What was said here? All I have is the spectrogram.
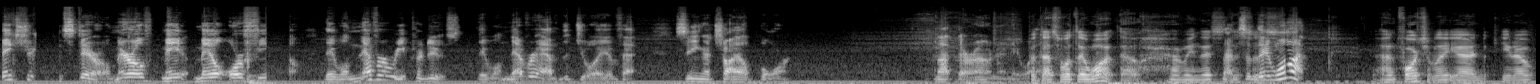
makes your kid sterile, male, male, or female. They will never reproduce. They will never have the joy of that, seeing a child born. Not their own anyway. But that's what they want, though. I mean, this That's this what they want. Unfortunately, yeah, you know,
